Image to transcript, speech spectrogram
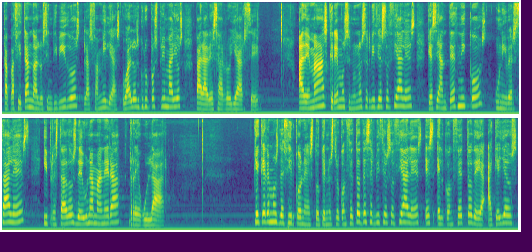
capacitando a los individuos, las familias o a los grupos primarios para desarrollarse. Además, creemos en unos servicios sociales que sean técnicos, universales y prestados de una manera regular. ¿Qué queremos decir con esto? Que nuestro concepto de servicios sociales es el concepto de aquellos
